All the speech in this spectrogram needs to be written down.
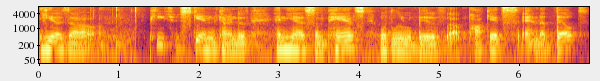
he has a peach skin, kind of, and he has some pants with a little bit of uh, pockets and a belt.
